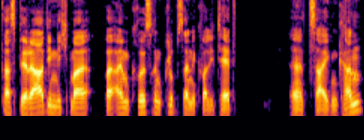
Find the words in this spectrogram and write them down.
dass Berardi nicht mal bei einem größeren Club seine Qualität äh, zeigen kann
